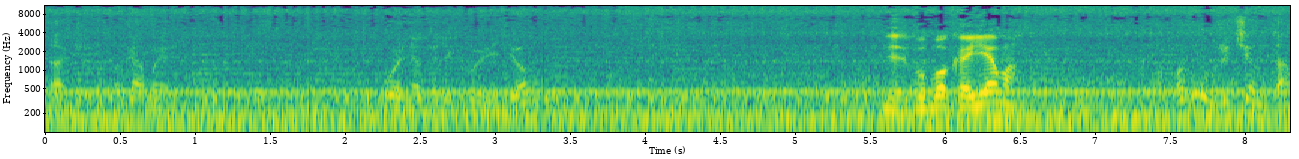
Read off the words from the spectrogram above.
Так, пока мы больно далеко идем. Здесь глубокая яма. Поглубже, чем там.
